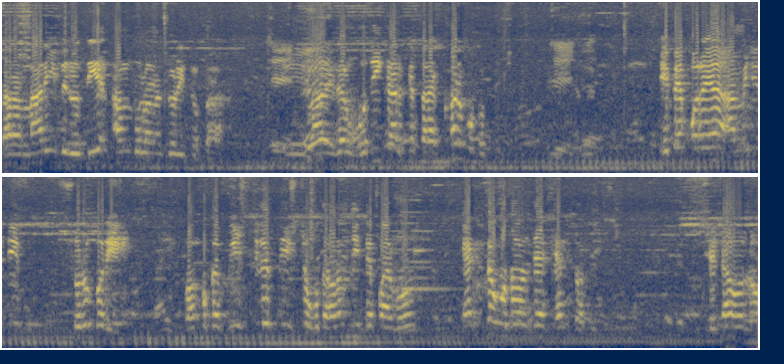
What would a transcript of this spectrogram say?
তারা নারী বিরোধী আন্দোলনে জড়িত তারা। নারীদের অধিকারকে তারা খর্ব করতে এ ব্যাপারে আমি যদি শুরু করি কমপক্ষে বিশ থেকে ত্রিশটা উদাহরণ দিতে পারব। একটা উদাহরণ দেখেন তবে সেটা হলো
